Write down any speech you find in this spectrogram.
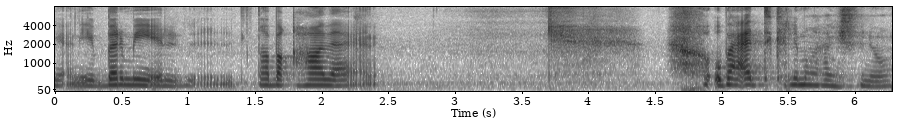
يعني برمي الطبق هذا يعني. وبعد تكلموا عن شنو؟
